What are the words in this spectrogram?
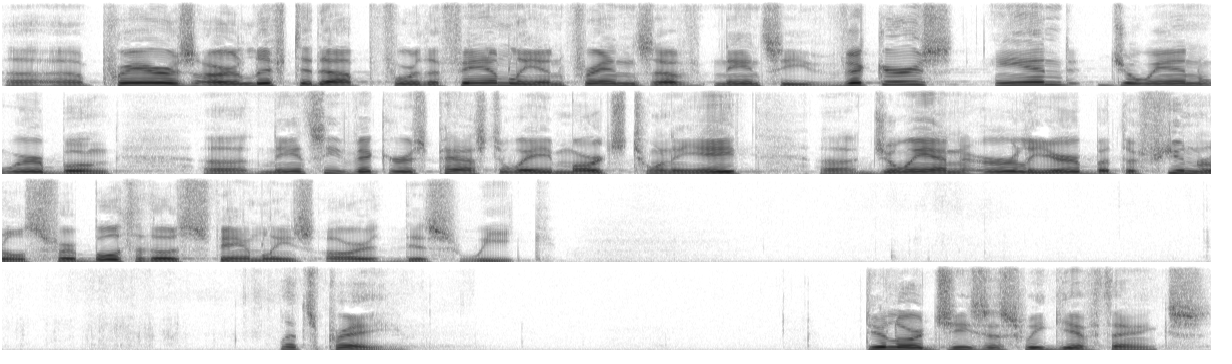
uh, uh, prayers are lifted up for the family and friends of Nancy Vickers and Joanne Werbung. Uh, Nancy Vickers passed away March 28th uh, Joanne earlier, but the funerals for both of those families are this week. Let's pray. Dear Lord Jesus, we give thanks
